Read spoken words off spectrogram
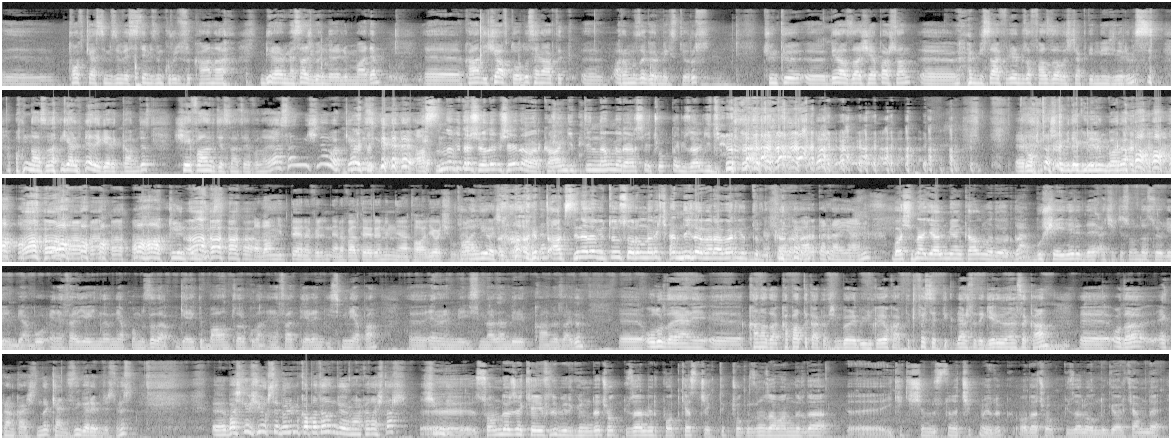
podcastimizin ve sitemizin kurucusu Kaan'a birer mesaj gönderelim madem. E, Kaan iki hafta oldu. Seni artık e, aramızda görmek istiyoruz. Çünkü e, biraz daha şey yaparsan e, misafirlerimize fazla alışacak dinleyicilerimiz. Ondan sonra gelmeye de gerek kalmayacağız. Şey falan diyeceğiz sana telefona. Ya sen işine bak ya. Biz... Aslında bir de şöyle bir şey de var. Kaan gittiğinden beri her şey çok da güzel gidiyor. Erol Taş gibi de gülelim böyle. Aha Clinton. Adam gitti NFL'in NFL TR'nin ya talihi açıldı. ya. Açıldı. hakikaten. Aksine de bütün sorunları kendiyle beraber götürdü kanala. Hakikaten yani. Başına gelmeyen kalmadı orada. Yani bu şeyleri de açıkçası onu da söyleyelim. Yani bu NFL yayınlarını yapmamızda da gerekli bağlantıları kullanan NFL TR'nin ismini yapan e, en önemli isimlerden biri Kaan Özaydın. E, olur da yani e, Kanada kapattık arkadaşım böyle bir ülke yok artık feshettik derse de geri dönerse Kaan e, o da ekran karşısında kendisini görebilirsiniz. E, başka bir şey yoksa bölümü kapatalım diyorum arkadaşlar. Şimdi Ee, son derece keyifli bir günde çok güzel bir podcast çektik. Çok uzun zamandır da e, iki kişinin üstüne çıkmıyorduk. O da çok güzel oldu. Görkem de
